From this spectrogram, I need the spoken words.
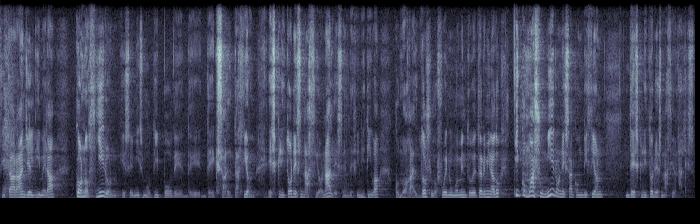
citar a Ángel Guimerá, conocieron ese mismo tipo de, exaltación. Escritores nacionales, en definitiva, como Galdós lo fue en un momento determinado, y como asumieron esa condición de escritores nacionales.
